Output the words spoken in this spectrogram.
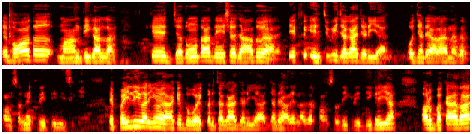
ਇਹ ਬਹੁਤ ਮਾਣ ਦੀ ਗੱਲ ਆ ਕਿ ਜਦੋਂ ਦਾ ਦੇਸ਼ ਆਜ਼ਾਦ ਹੋਇਆ, ਇੱਕ ਇੰਚ ਵੀ ਜਗ੍ਹਾ ਜਿਹੜੀ ਆ, ਉਹ ਜੰਡਿਆਲਾ ਨਗਰ ਕੌਂਸਲ ਨੇ ਖਰੀਦੀ ਨਹੀਂ ਸੀਗੀ। ਇਹ ਪਹਿਲੀ ਵਾਰੀ ਹੋਇਆ ਕਿ 2 ਏਕੜ ਜਗ੍ਹਾ ਜਿਹੜੀ ਆ, ਜੰਡਿਆਲੇ ਨਗਰ ਕੌਂਸਲ ਦੀ ਖਰੀਦੀ ਗਈ ਆ ਔਰ ਬਕਾਇਦਾ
